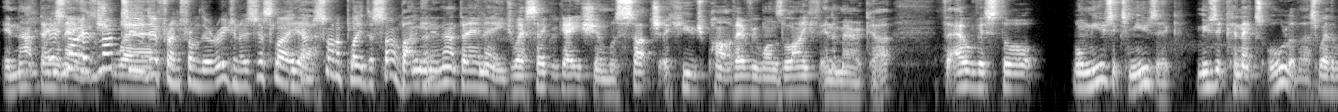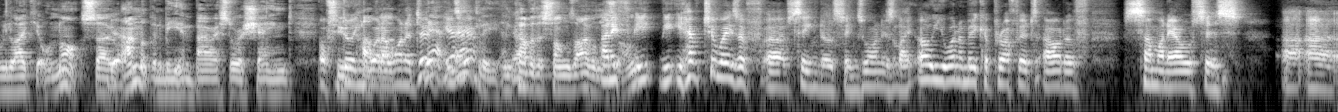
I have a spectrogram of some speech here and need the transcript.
in that day It's and not. age It's not where, too different from the original. It's just like Yeah. I just want to play the song. But I mean, in that day and age where segregation was such a huge part of everyone's life in America, that Elvis thought, well, music's music. Music connects all of us, whether we like it or not. So Yeah. I'm not going to be embarrassed or ashamed Of to doing cover, what I wanna do. Yeah, Yeah, exactly, yeah, and cover the songs I want and to if song. you, you have two ways of uh, seeing those things. One is like, oh, you want to make a profit out of someone else's uh, uh,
